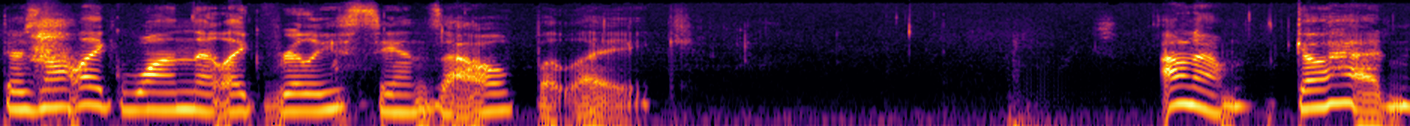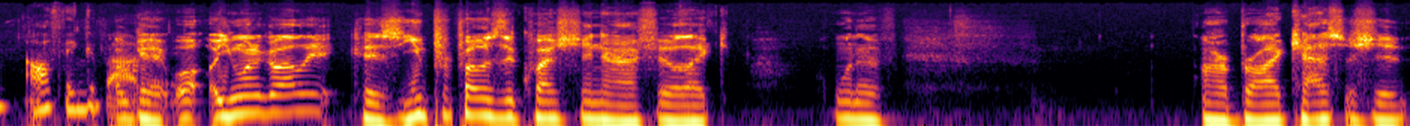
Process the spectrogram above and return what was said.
There's not like one that like really stands out, but like I don't know. Go ahead. I'll think about Okay, it. Okay. Well, you want to go, Elliot? Because you proposed the question, and I feel like one of our broadcaster should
